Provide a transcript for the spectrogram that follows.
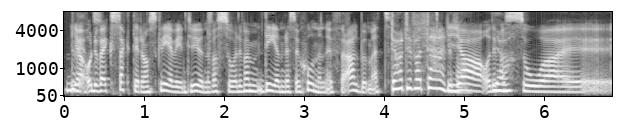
du ja vet. och det var exakt det de skrev i intervjun. Det var så, det var DN-recensionen nu för albumet. Ja det var där det var. Ja och det ja. var så eh,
